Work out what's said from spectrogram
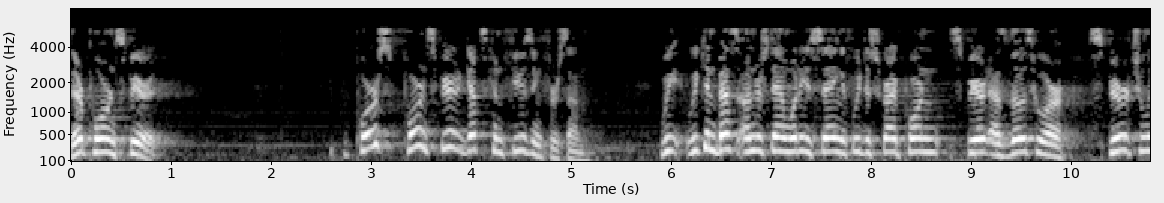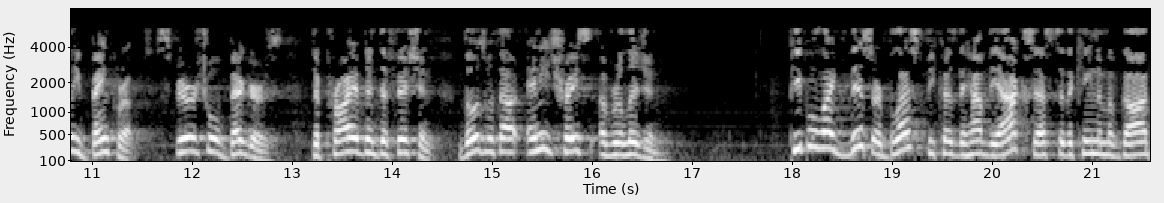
they're poor in spirit. Poor, poor in spirit gets confusing for some. We, we can best understand what he's saying if we describe poor in spirit as those who are spiritually bankrupt, spiritual beggars, deprived and deficient, those without any trace of religion. People like this are blessed because they have the access to the kingdom of God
